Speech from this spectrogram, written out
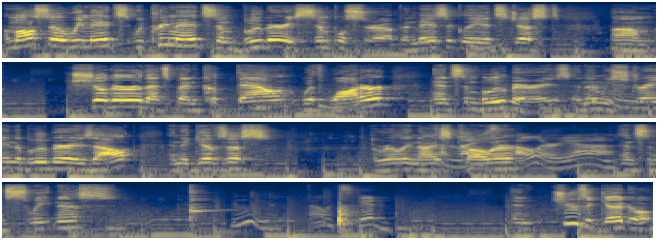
I'm also we made we pre-made some blueberry simple syrup, and basically it's just um, sugar that's been cooked down with water and some blueberries, and then we strain the blueberries out, and it gives us a really nice, nice color color, yeah. and some sweetness. That looks good. and choose a good oh,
